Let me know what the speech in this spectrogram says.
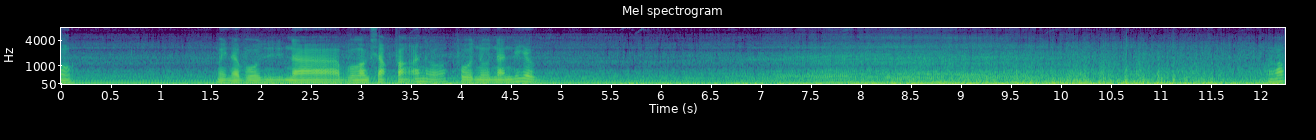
Oh. May nabu na bumagsak pang ano, puno ng niyog. Oh.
